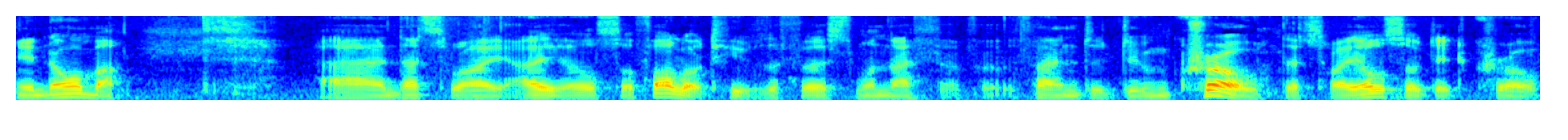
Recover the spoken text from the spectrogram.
in Noma, and that's why I also followed. He was the first one I found doing crow. That's why I also did crow.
